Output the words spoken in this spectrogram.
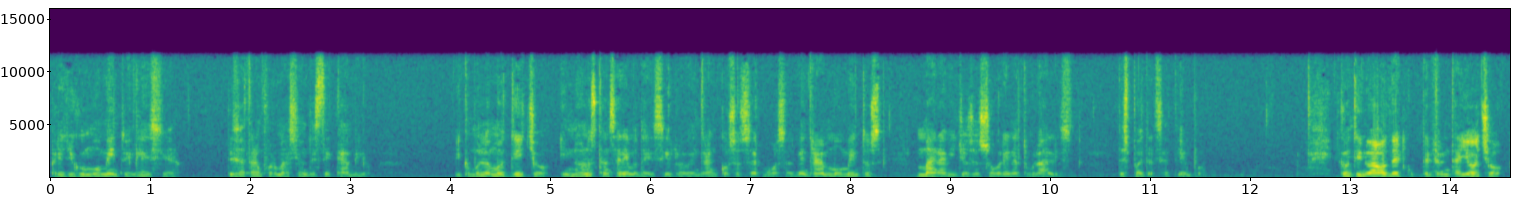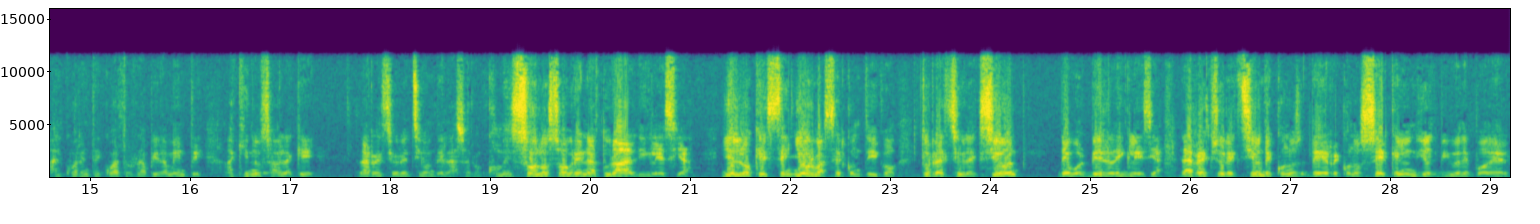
Pero llegó un momento, iglesia, de esa transformación, de este cambio. Y como lo hemos dicho, y no nos cansaremos de decirlo, vendrán cosas hermosas, vendrán momentos maravillosos, sobrenaturales, después de ese tiempo. Continuamos del, 38 al 44 rápidamente. Aquí nos habla que la resurrección de Lázaro comenzó lo sobrenatural, iglesia. Y es lo que el Señor va a hacer contigo. Tu resurrección de volver a la iglesia, la resurrección de, de, reconocer que hay un Dios vivo de poder,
